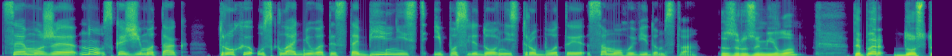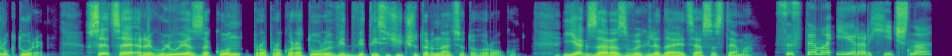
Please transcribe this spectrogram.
це може, ну, скажімо так, трохи ускладнювати стабільність і послідовність роботи самого відомства. Зрозуміло. Тепер до структури. Все це регулює закон про прокуратуру від 2014 року. Як зараз виглядає ця система? Система ієрархічна,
